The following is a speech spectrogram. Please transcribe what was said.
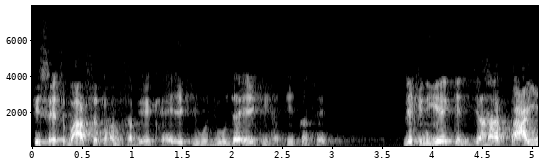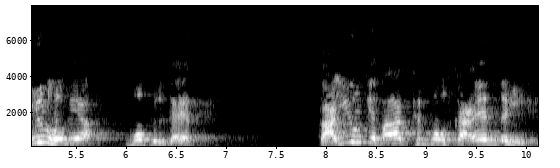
اس اعتبار سے تو ہم سب ایک ہیں، ایک ہی وجود ہے، ایک ہی حقیقت ہے۔ لیکن یہ کہ جہاں تعین ہو گیا، وہ پھر غیر ہے۔ تعین کے بعد پھر وہ اس کا عین نہیں ہے۔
